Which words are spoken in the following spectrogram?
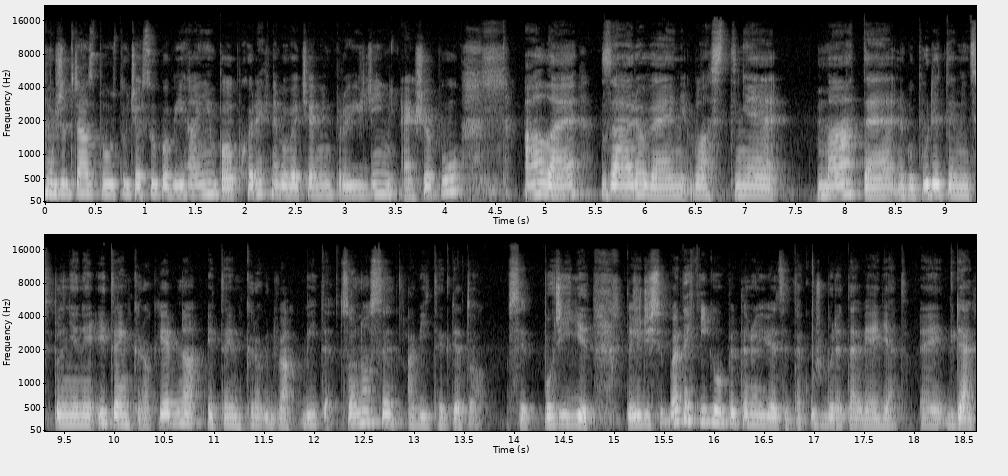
může třeba spoustu času pobíháním po obchodech nebo večerním projíždění e-shopu, ale zároveň vlastně máte nebo budete mít splněný i ten krok jedna, i ten krok dva. Víte, co nosit a víte, kde to si pořídit. Takže když si budete chtít koupit ty nové věci, tak už budete vědět, eh, kde.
